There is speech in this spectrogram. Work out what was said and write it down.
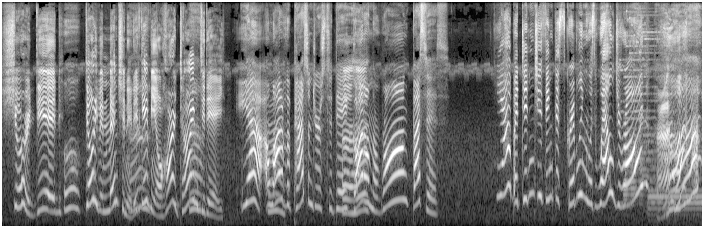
Sure did. Oh. Don't even mention it. It gave me a hard time uh. today. Yeah, a hmm. lot of the passengers today uh-huh. got on the wrong buses. Yeah, but didn't you think the scribbling was well drawn? Huh?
